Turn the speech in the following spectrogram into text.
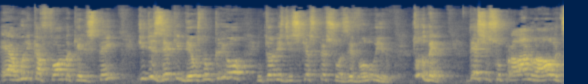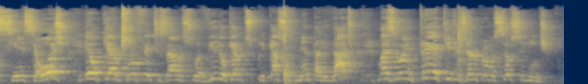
é a única forma que eles têm de dizer que Deus não criou. Então eles dizem que as pessoas evoluíram. Tudo bem, deixa isso para lá na aula de ciência hoje. Eu quero profetizar na sua vida, eu quero te explicar sobre mentalidade, mas eu entrei aqui dizendo para você o seguinte:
